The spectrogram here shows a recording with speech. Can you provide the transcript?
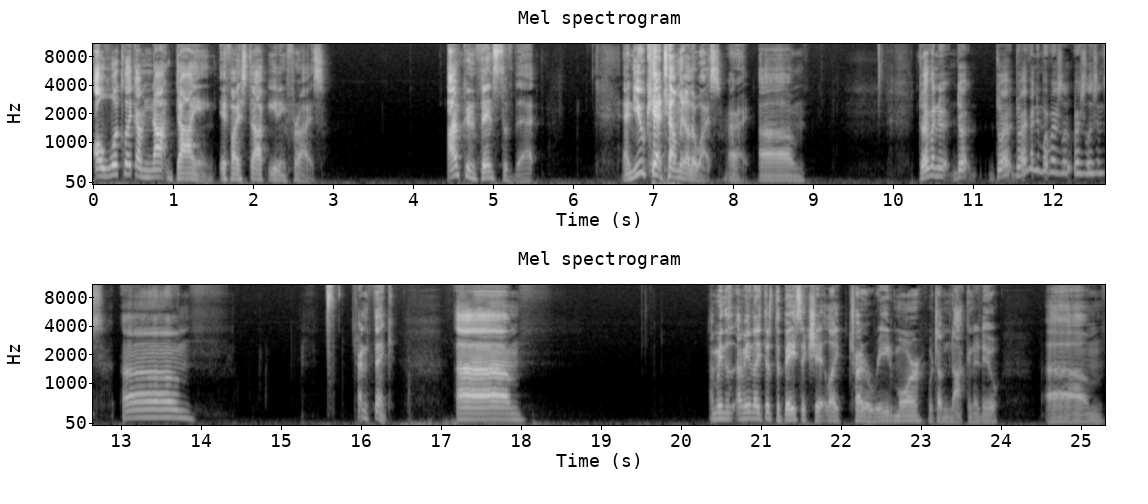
I'll look like I'm not dying if I stop eating fries. I'm convinced of that, and you can't tell me otherwise. All right. Um. Do I have any? Do, do I do I have any more resol- resolutions? Um. Trying to think. Um. I mean, I mean, like, there's the basic shit, like try to read more, which I'm not gonna do. Um,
